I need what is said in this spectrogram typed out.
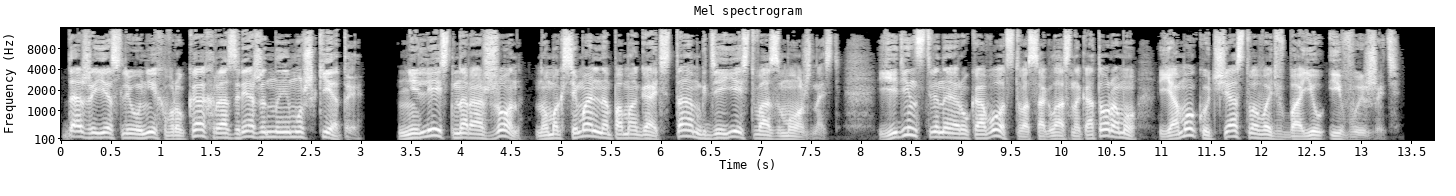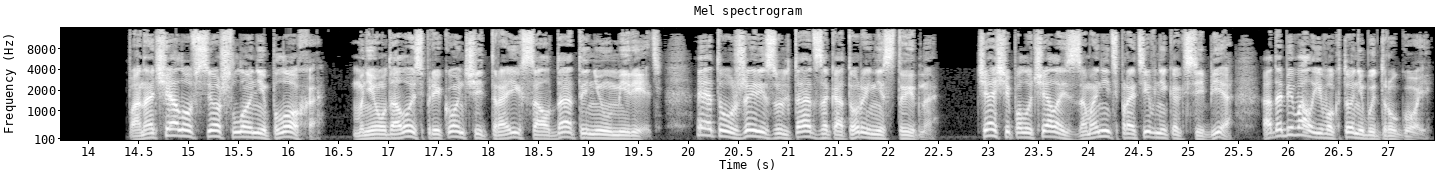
даже если у них в руках разряженные мушкеты? Не лезть на рожон, но максимально помогать там, где есть возможность. Единственное руководство, согласно которому я мог участвовать в бою и выжить. Поначалу все шло неплохо. Мне удалось прикончить троих солдат и не умереть. Это уже результат, за который не стыдно. Чаще получалось заманить противника к себе, а добивал его кто-нибудь другой.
